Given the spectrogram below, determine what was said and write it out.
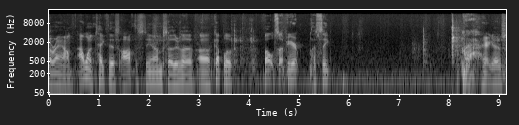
around. I want to take this off the stem so there's a, a couple of bolts up here. Let's see. Ah, there it goes.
